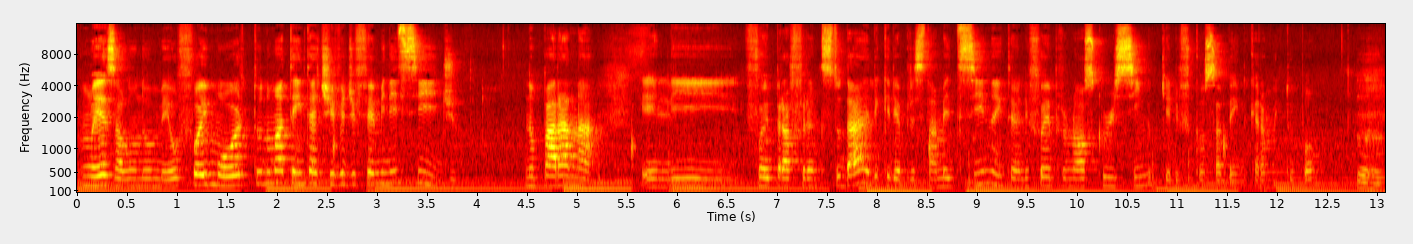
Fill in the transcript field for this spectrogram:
Um ex-aluno meu foi morto numa tentativa de feminicídio no Paraná. Ele foi para Franca estudar, ele queria prestar medicina, então ele foi para o nosso cursinho, que ele ficou sabendo que era muito bom. Uhum.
